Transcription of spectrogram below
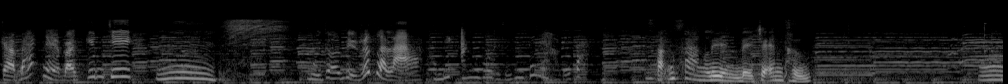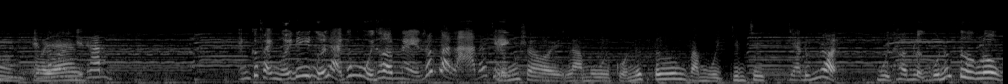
cà bát nè và kim chi. Uhm. mùi thơm thì rất là lạ. Không biết ăn vô thì sẽ như thế nào đấy ta? Sẵn sàng liền để cho em thử. Ừ, em mời cảm ơn em. chị thanh. Em cứ phải ngửi đi ngửi lại cái mùi thơm này rất là lạ đó chị. Đúng rồi là mùi của nước tương và mùi kim chi. Dạ đúng rồi mùi thơm lựng của nước tương luôn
